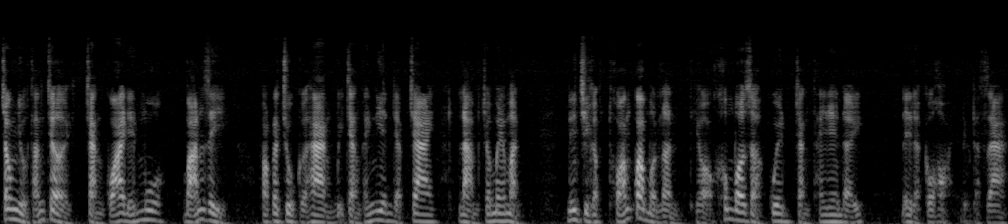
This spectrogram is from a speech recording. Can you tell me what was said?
Trong nhiều tháng trời chẳng có ai đến mua, bán gì, hoặc là chủ cửa hàng bị chàng thanh niên đẹp trai làm cho mê mẩn, nên chỉ gặp thoáng qua một lần thì họ không bao giờ quên chàng thanh niên đấy. Đây là câu hỏi được đặt ra.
